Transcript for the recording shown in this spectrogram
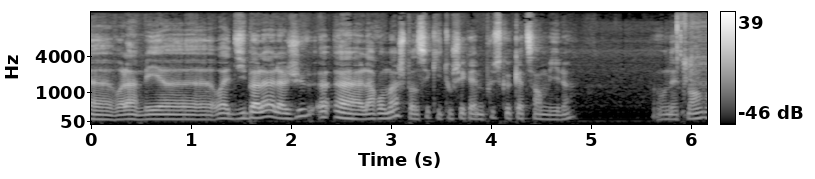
Euh, voilà, mais euh, ouais, Dybala à la, Juve, à la Roma, je pensais qu'il touchait quand même plus que 400 000, hein, honnêtement.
